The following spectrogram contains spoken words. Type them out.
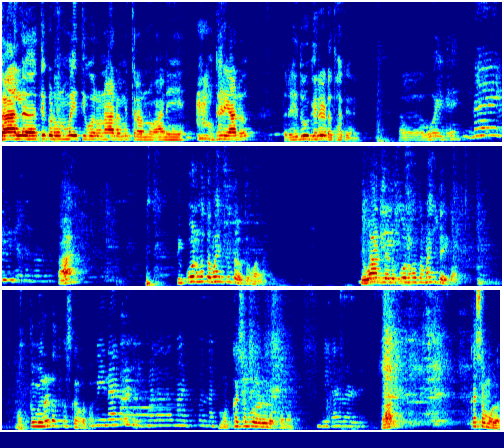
काल तिकडून मैतीवरून आलो मित्रांनो आणि घरी आलो तर हे दोघे रडत होते. अ, वहिनी? हा ती कोण होतं माहीत होतं तुम्हाला? ते वारलेलं कोण होतं माहिती आहे का? मग तुम्ही रडत कस काय होता? मी नाही रडली मला माहीत पण नाही मग कशामुळे रडत होता? मी नाही रडले. हा कशामुळं?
